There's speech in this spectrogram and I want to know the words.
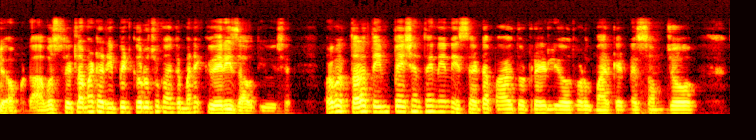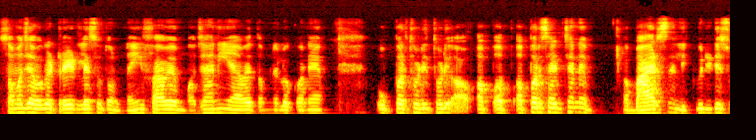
લેવા માંડો. આ વસ્તુ એટલા માટે રિપીટ કરું છું કારણ કે મને ક્વેરીઝ આવતી હોય છે. બરોબર? તરત ઇમ્પેશન્ટ થઈને નહીં સેટઅપ આવે તો ટ્રેડ લ્યો, થોડુંક માર્કેટને સમજો. સમજ્યા વગર ટ્રેડ લેશો તો નહીં ફાવે, મજા નહીં આવે તમને લોકોને. ઉપર થોડી થોડી અપર સાઈડ છે ને બાયર્સની લિક્વિડિટીઝ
